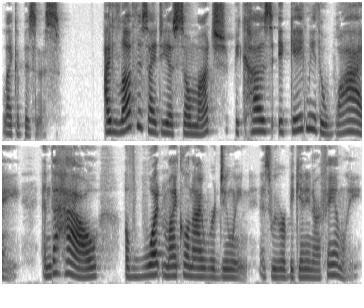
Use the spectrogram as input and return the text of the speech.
like a business. I love this idea so much because it gave me the why and the how of what Michael and I were doing as we were beginning our family.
